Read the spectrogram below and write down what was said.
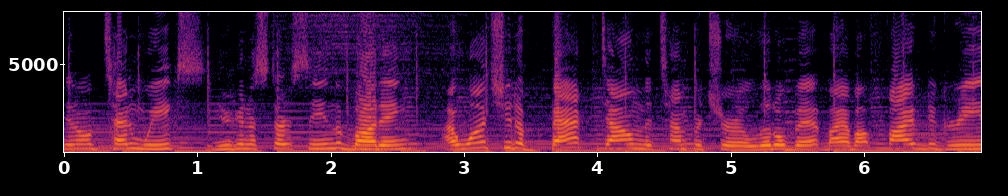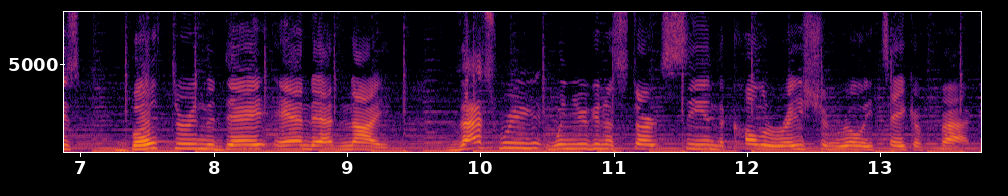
you know, 10 weeks, you're gonna start seeing the budding. I want you to back down the temperature a little bit by about five degrees, both during the day and at night. That's where you, when you're gonna start seeing the coloration really take effect.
